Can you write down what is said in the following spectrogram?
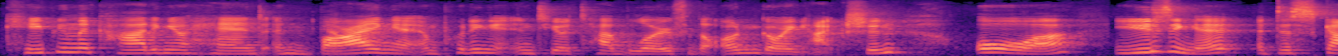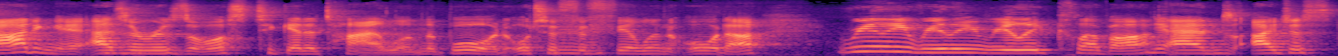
keeping the card in your hand and buying it and putting it into your tableau for the ongoing action or using it, discarding it as a resource to get a tile on the board or to fulfill an order. Really, really, really clever. Yeah. And I just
